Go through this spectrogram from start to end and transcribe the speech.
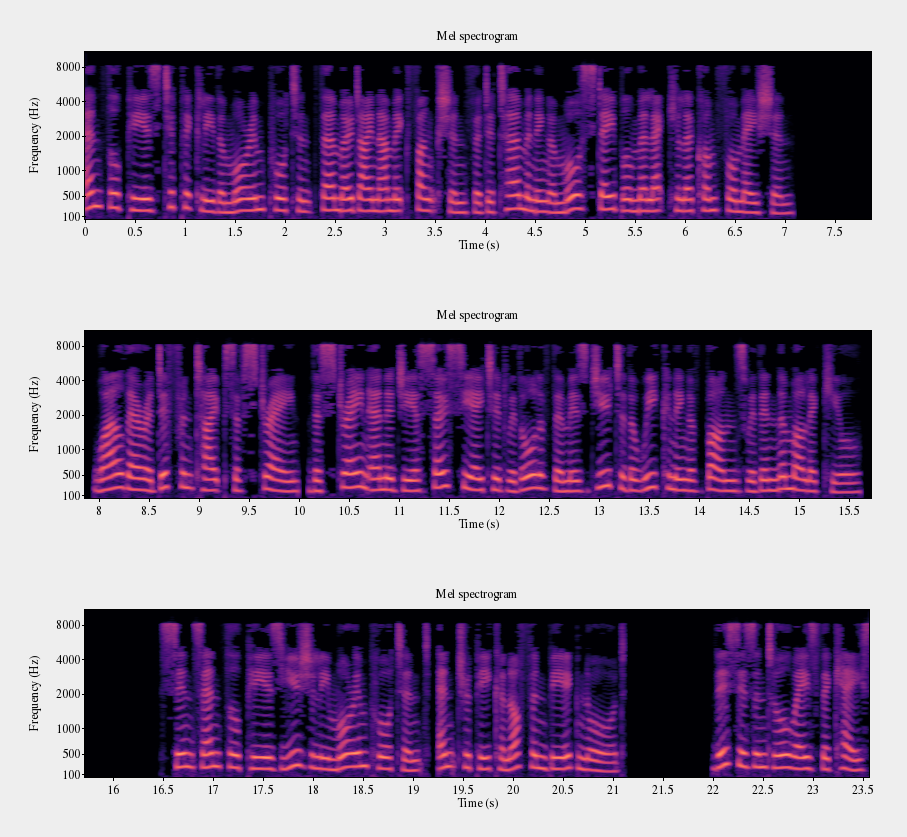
Enthalpy is typically the more important thermodynamic function for determining a more stable molecular conformation. While there are different types of strain, the strain energy associated with all of them is due to the weakening of bonds within the molecule. Since enthalpy is usually more important, entropy can often be ignored. This isn't always the case,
